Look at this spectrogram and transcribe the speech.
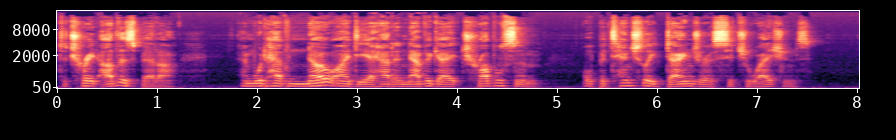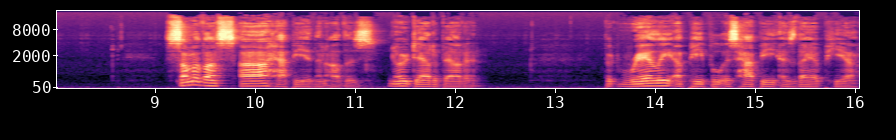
to treat others better, and would have no idea how to navigate troublesome or potentially dangerous situations. Some of us are happier than others, no doubt about it. But rarely are people as happy as they appear.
